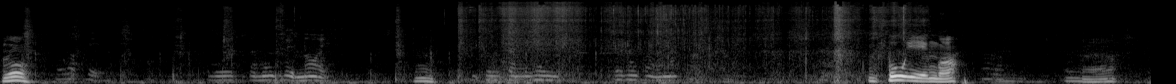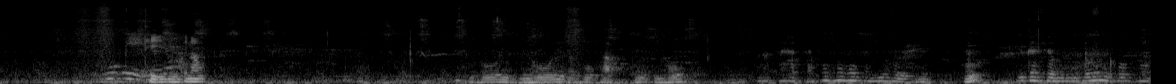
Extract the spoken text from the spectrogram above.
โอ้เขาก็เผ็ดเลยตะมุงเผ็ดหน่อยอืมคือตะมุงไอ้พวกของนะปูเองบ่อ๋อลูกเองทีมพี่น้องสีโหนสีโหนี่เป็นผู้ผักนี่สีโหภาพกับพวกพวกกันอยู่เลย อยู่กันสมบูรณ์พวกพวก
